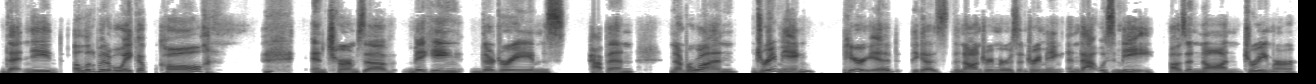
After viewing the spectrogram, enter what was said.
that need a little bit of a wake up call in terms of making their dreams happen. Number one, dreaming, period, because the non dreamer isn't dreaming. And that was me. I was a non dreamer.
